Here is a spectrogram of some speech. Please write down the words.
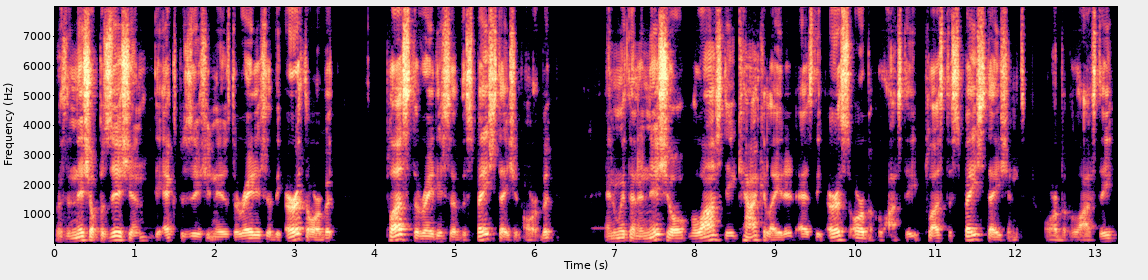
With initial position, the x position is the radius of the Earth orbit plus the radius of the space station orbit, and with an initial velocity calculated as the Earth's orbit velocity plus the space station's orbit velocity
